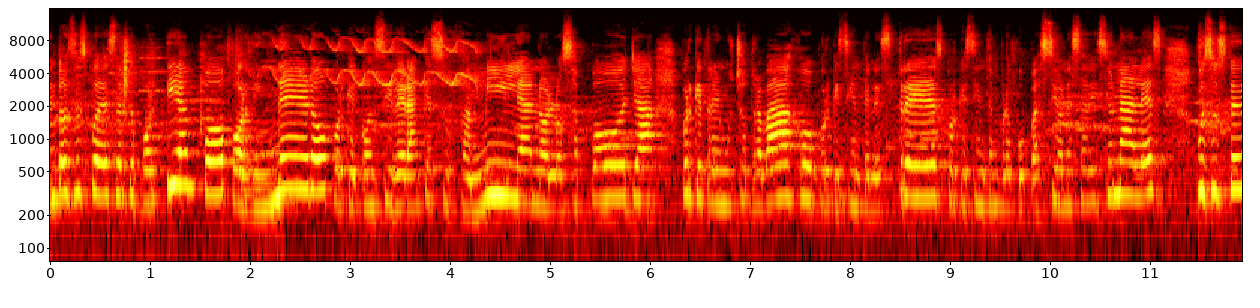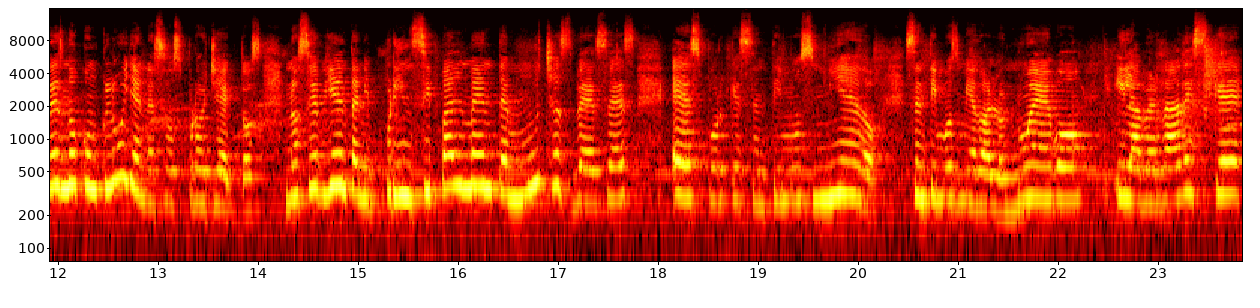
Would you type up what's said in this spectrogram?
Entonces puede ser que por tiempo, por dinero, porque consideran que su familia no los apoya, porque traen mucho trabajo, porque sienten estrés, porque sienten preocupaciones adicionales, pues ustedes no concluyen esos proyectos, no se avientan y principalmente muchas veces es porque sentimos miedo, sentimos miedo a lo nuevo, y la verdad es que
